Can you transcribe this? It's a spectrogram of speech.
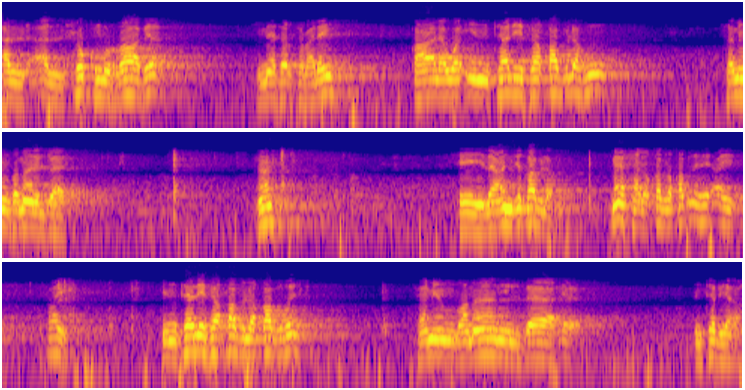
ال- الحكم الرابع فيما يترتب عليه قال وإن تلف قبله فمن ضمان البائع. ها؟ إيه لا عندي قبله. ما يخالف قبل قبضه؟ أي صحيح. إن تلف قبل قبضه فمن ضمان البائع. انتبه يا أخ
